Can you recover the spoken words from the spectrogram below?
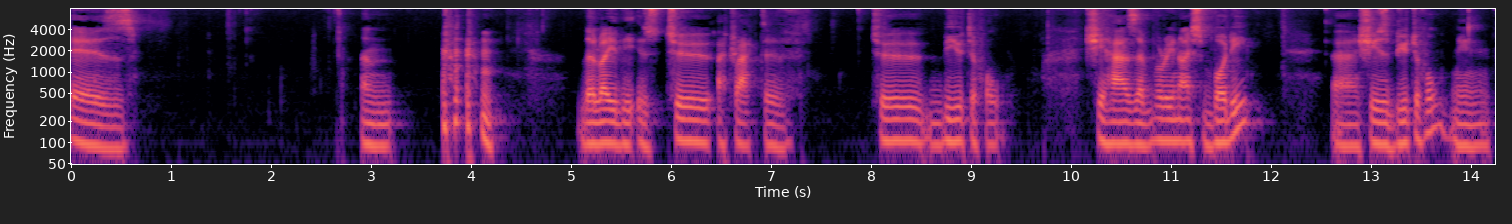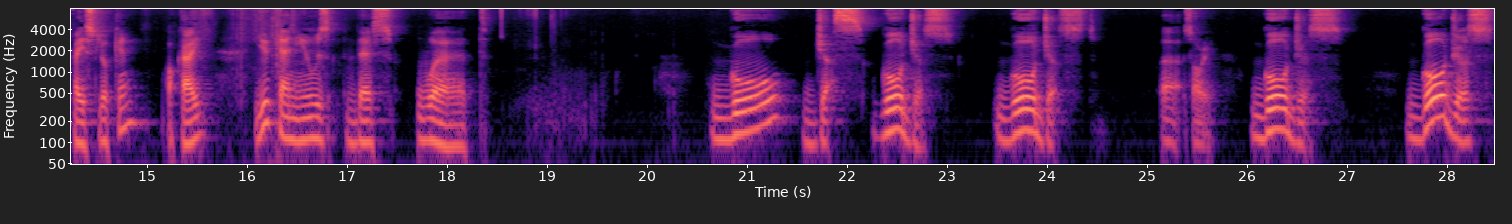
is and the lady is too attractive, too beautiful. She has a very nice body. Uh, she is beautiful, I mean face looking. Okay, you can use this word. Gorgeous, gorgeous, gorgeous. Uh, sorry, gorgeous, gorgeous.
